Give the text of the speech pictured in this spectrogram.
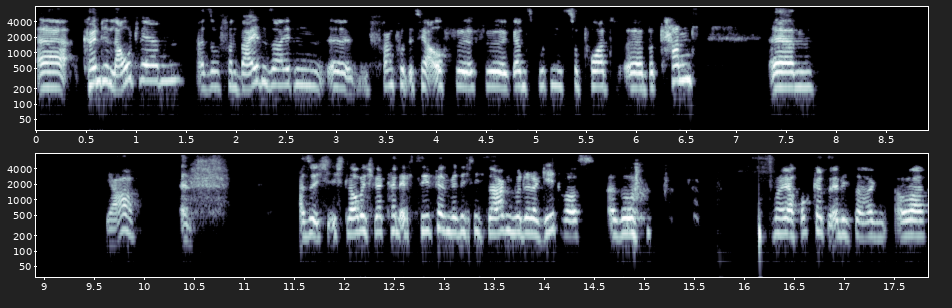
äh, könnte laut werden. Also von beiden Seiten. Äh, Frankfurt ist ja auch für, für ganz guten Support äh, bekannt. Ähm, ja, äh, also ich, ich glaube, ich wäre kein FC-Fan, wenn ich nicht sagen würde, da geht was. Also muss man ja auch ganz ehrlich sagen. Aber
